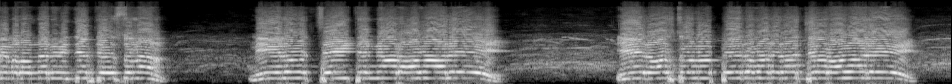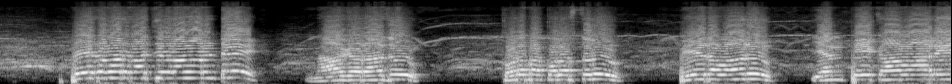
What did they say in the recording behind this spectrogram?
మిమ్మల్ని అందరినీ విజ్ఞప్తి చేస్తున్నాను. మీలో చైతన్యం రావాలి. ఈ రాష్ట్రంలో పేదవాడి రాజ్యం రావాలి. పేదవాడి రాజ్యం రావాలంటే నాగరాజు కురబ కొరస్తులు పేదవాడు ఎంపీ కావాలి.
